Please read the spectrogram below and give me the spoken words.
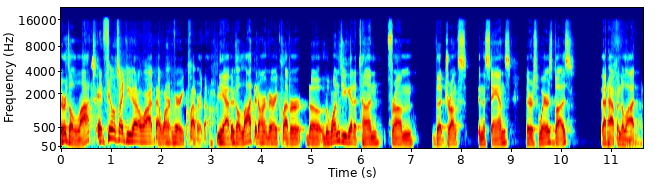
There's a lot. It feels like you got a lot that weren't very clever, though. Yeah, there's a lot that aren't very clever. The the ones you get a ton from the drunks in the stands. There's where's Buzz? That happened a lot.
